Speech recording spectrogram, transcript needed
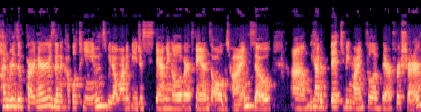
hundreds of partners and a couple teams. We don't want to be just spamming all of our fans all the time. So um, we had a bit to be mindful of there for sure.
